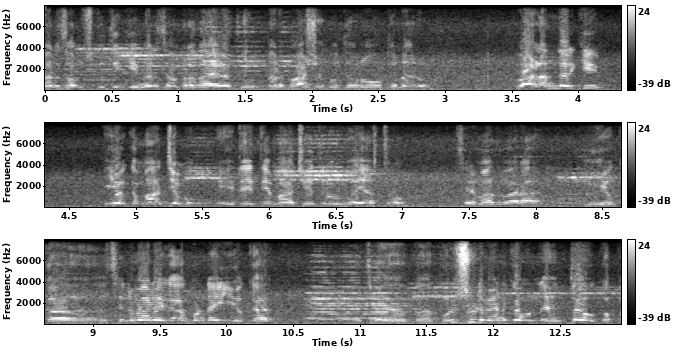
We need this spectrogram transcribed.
మన సంస్కృతికి మన సంప్రదాయాలకు మన భాషకు దూరం అవుతున్నారు. వాళ్ళందరికీ ఈ యొక్క మాధ్యమం ఏదైతే మా చేతిలో ఉందో సినిమా ద్వారా ఈ యొక్క సినిమానే కాకుండా ఈ యొక్క పురుషుడు వెనుక ఉన్న ఎంతో గొప్ప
